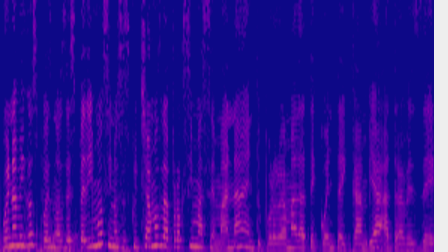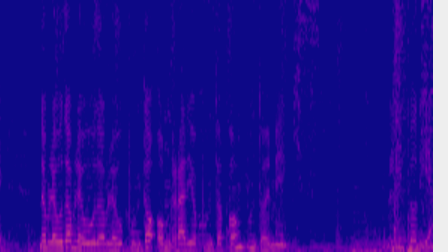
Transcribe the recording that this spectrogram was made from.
Bueno amigos, pues nos despedimos y nos escuchamos la próxima semana en tu programa Date Cuenta y Cambia a través de www.omradio.com.mx lindo día.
